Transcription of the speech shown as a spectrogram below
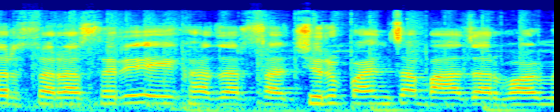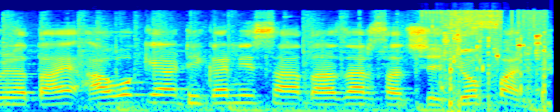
तर सरासरी एक हजार सातशे रुपयांचा बाजारभाव मिळत आहे. आवक या ठिकाणी सात हजार सातशे चोपन्न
